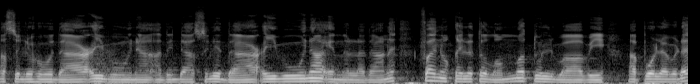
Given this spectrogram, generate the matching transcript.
അസുലുഹു ദാഇബൂന അതിന്റെ അസുൽ ദാഇബൂന എന്നുള്ളതാണ്. ഫനുഖിലത്ത് ലൊമ്മത്തുൽ വാവി. അപ്പോൾ അവിടെ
